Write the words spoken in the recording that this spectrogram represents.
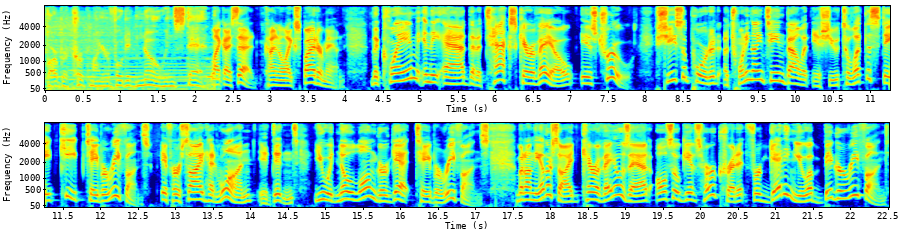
Barbara Kirkmeyer voted no instead. Like I said, kind of like Spider Man. The claim in the the ad that attacks Caraveo is true. She supported a 2019 ballot issue to let the state keep Tabor refunds. If her side had won, it didn't, you would no longer get Tabor refunds. But on the other side, Caraveo's ad also gives her credit for getting you a bigger refund.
